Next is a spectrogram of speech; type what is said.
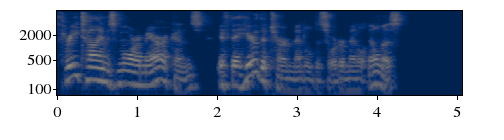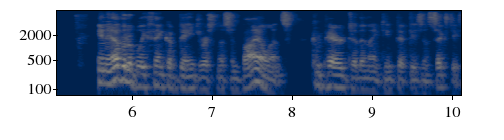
three times more Americans, if they hear the term mental disorder, mental illness, inevitably think of dangerousness and violence compared to the 1950s and 60s.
